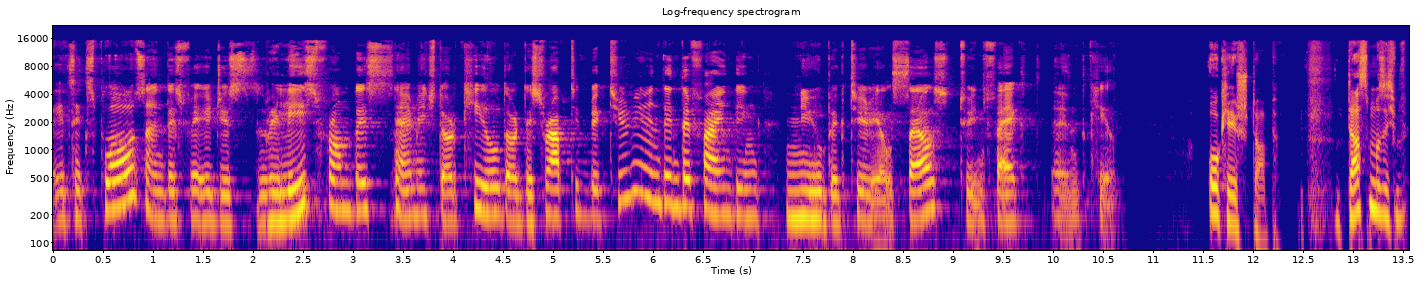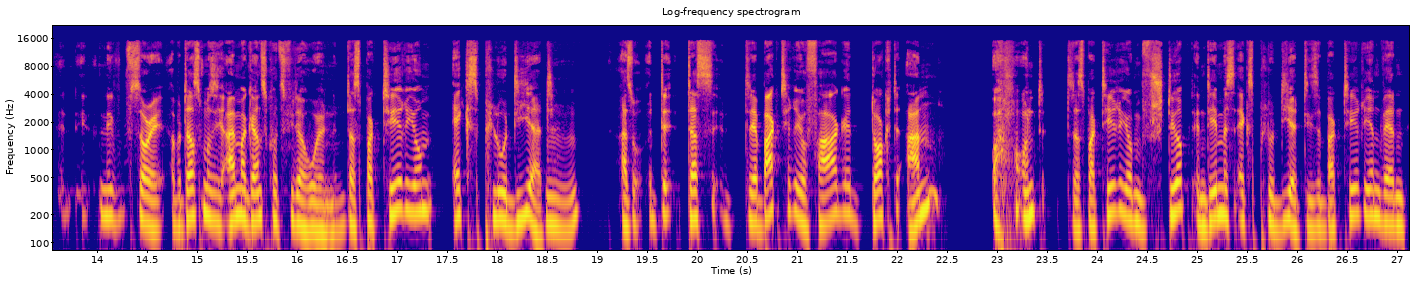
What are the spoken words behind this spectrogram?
It explodes and this phage is released from this damaged or killed or disrupted bacteria and then they're finding new bacterial cells to infect and kill. Okay, stopp. Das muss ich, nee, sorry, aber das muss ich einmal ganz kurz wiederholen. Das Bakterium explodiert. Mhm also das, der Bakteriophage dockt an und das Bakterium stirbt, indem es explodiert. Diese Bakterien werden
